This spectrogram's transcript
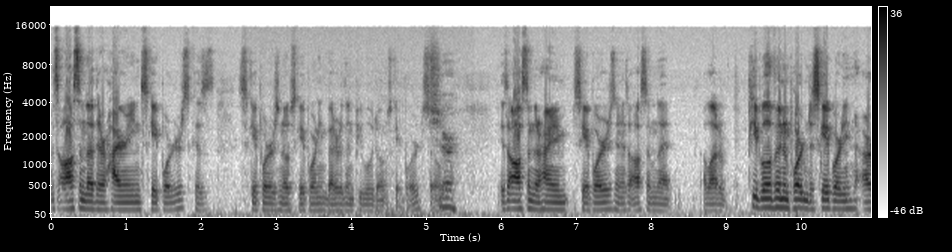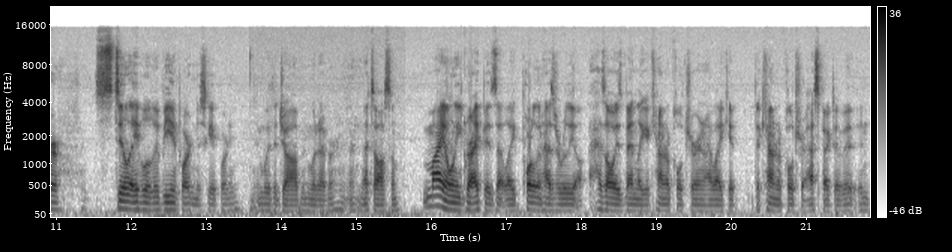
it's awesome that they're hiring skateboarders because skateboarders know skateboarding better than people who don't skateboard. So sure. it's awesome they're hiring skateboarders, and it's awesome that a lot of people who've been important to skateboarding are still able to be important to skateboarding and with a job and whatever. And that's awesome. My only gripe is that like Portland has a really has always been like a counterculture, and I like it the counterculture aspect of it. And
